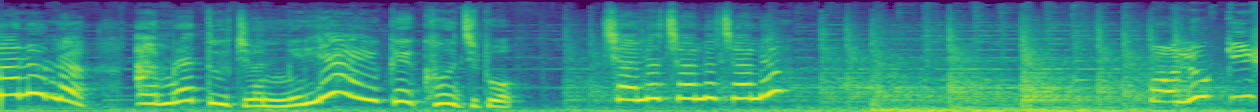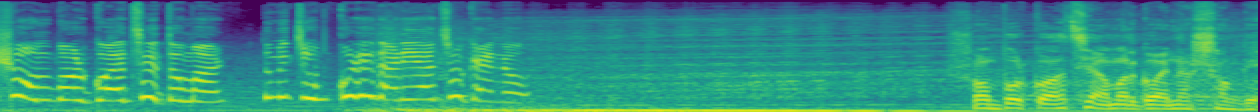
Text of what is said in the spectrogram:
চলো না। আমরা দুজন মিলে আয়ুকে খুঁজবো। চলো চলো চলো। বলো কি সম্পর্ক আছে তোমার? তুমি চুপ করে দাঁড়িয়ে আছো কেন? সম্পর্ক আছে আমার গয়নার সঙ্গে।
